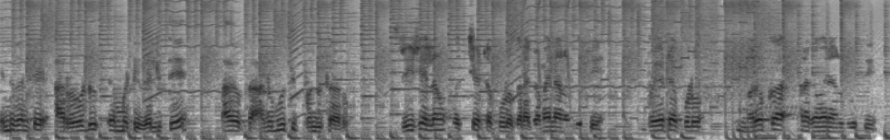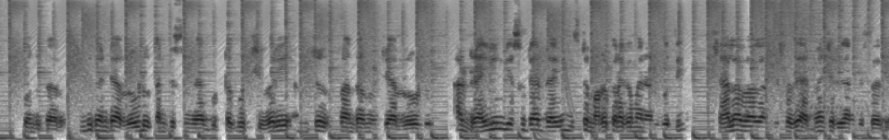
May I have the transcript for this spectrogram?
ఎందుకంటే ఆ రోడ్డు వెంబటి వెళితే ఆ యొక్క అనుభూతి పొందుతారు. శ్రీశైలం వచ్చేటప్పుడు ఒక రకమైన అనుభూతి పోయేటప్పుడు మరొక రకమైన అనుభూతి పొందుతారు. ఎందుకంటే ఆ రోడ్డు కనిపిస్తుంది ఆ గుట్టకు చివరి అంచు ప్రాంతం నుంచి ఆ రోడ్డు. ఆ డ్రైవింగ్ చేస్తుంటే ఆ డ్రైవింగ్ చేస్తే మరొక రకమైన అనుభూతి. చాలా బాగా అనిపిస్తుంది అడ్వెంచర్గా అనిపిస్తుంది.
